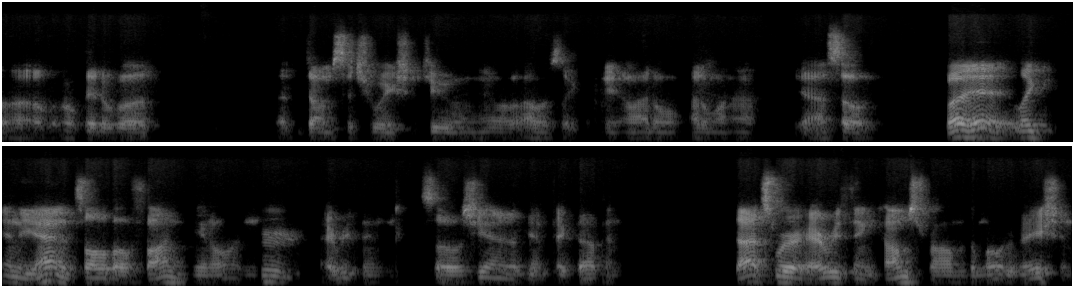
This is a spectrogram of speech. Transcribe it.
a little bit of a, a dumb situation too. And, you know, I was like, you know, I don't, I don't want to, yeah. So, but yeah, like in the end, it's all about fun, you know, and Hmm. everything. So she ended up getting picked up, and that's where everything comes from. The motivation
